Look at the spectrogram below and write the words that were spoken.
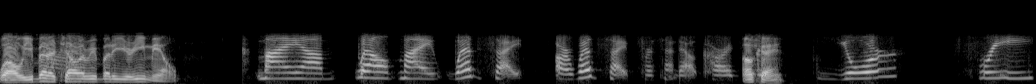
Well, you better tell everybody your email. My um, well, my website, our website for send out cards, Okay. is your free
